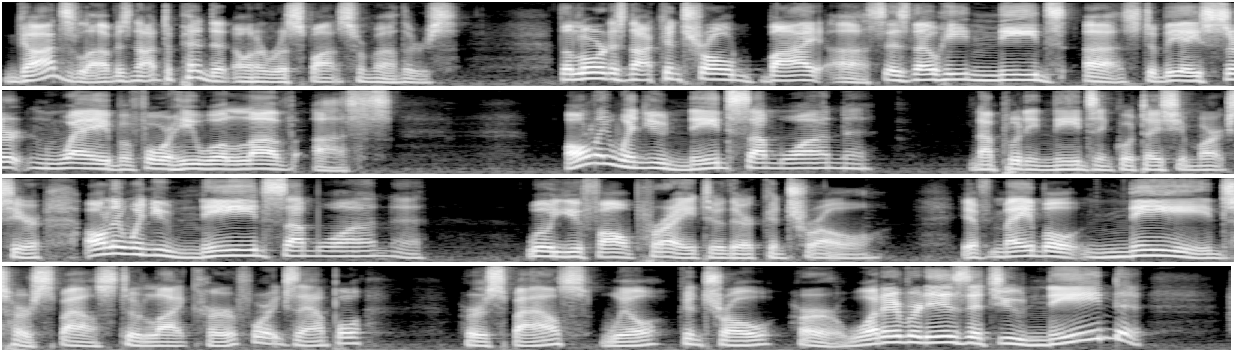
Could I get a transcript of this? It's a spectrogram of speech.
God's love is not dependent on a response from others. The Lord is not controlled by us as though He needs us to be a certain way before He will love us. Only when you need someone, not putting needs in quotation marks here, only when you need someone will you fall prey to their control. If Mabel needs her spouse to like her, for example, her spouse will control her. Whatever it is that you need,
